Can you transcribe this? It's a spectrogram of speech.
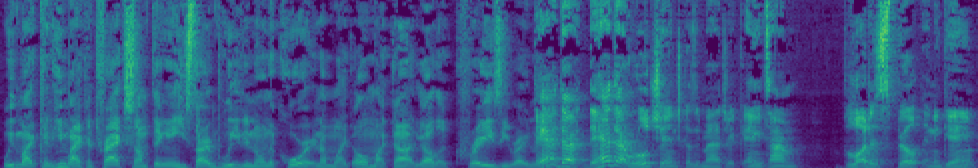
we might, can, he might contract something and he started bleeding on the court. And I'm like, oh my God, y'all are crazy right now. They had that. They had that rule change because of Magic. Anytime blood is spilt in a game,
